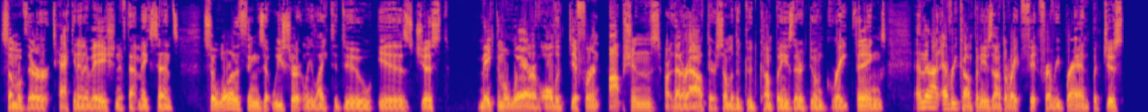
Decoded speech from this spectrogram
some of their tech and innovation, if that makes sense. So, one of the things that we certainly like to do is just make them aware of all the different options are, that are out there, some of the good companies that are doing great things. And they're not every company is not the right fit for every brand, but just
